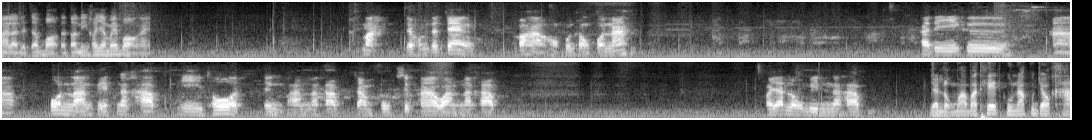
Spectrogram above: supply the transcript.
มาแล้วเดี๋ยวจะบอกแต่ตอนนี้เขายังไม่บอกไง มา เดี๋ยวผมจะแจ้งข้อหาของคุณสองคนนะ คดีคือ อ่าปล้นร้านเพชรนะครับ มีโทษหนึ่งพันนะครับจำคุกสิบห้าวันนะครับ ขออนุญาตลงบินนะครับ อย่าหลงมาประเทศกูนะกูจะเอาคา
